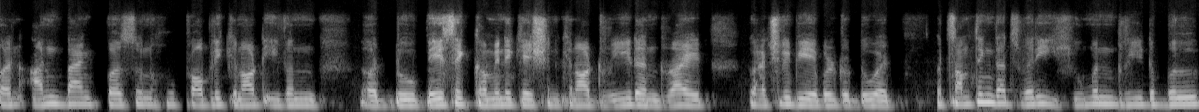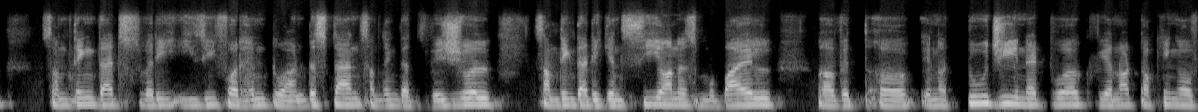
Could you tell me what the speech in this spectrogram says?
an unbanked person who probably cannot even uh, do basic communication, cannot read and write, to actually be able to do it. But something that's very human readable, something that's very easy for him to understand, something that's visual, something that he can see on his mobile uh, with uh, in a 2G network. We are not talking of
